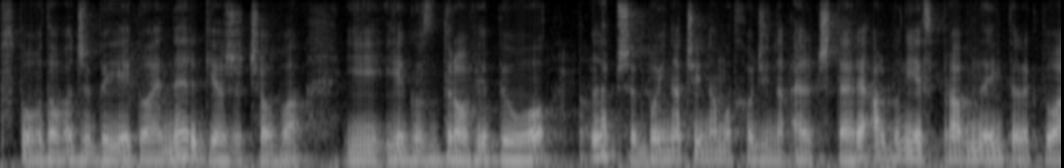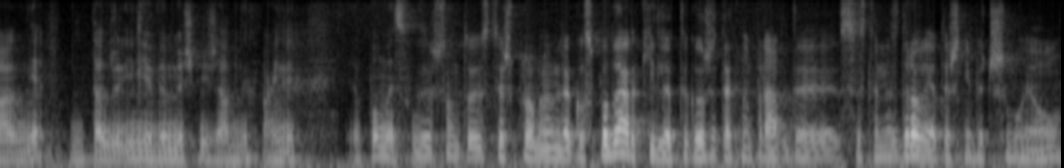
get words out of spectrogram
spowodować, żeby jego energia życiowa i jego zdrowie było lepsze, bo inaczej nam odchodzi na L4 albo nie jest sprawny intelektualnie, także i nie wymyśli żadnych fajnych e, pomysłów. Zresztą to jest też problem dla gospodarki, dlatego że tak naprawdę systemy zdrowia też nie wytrzymują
